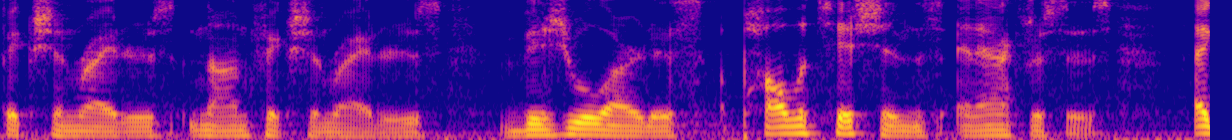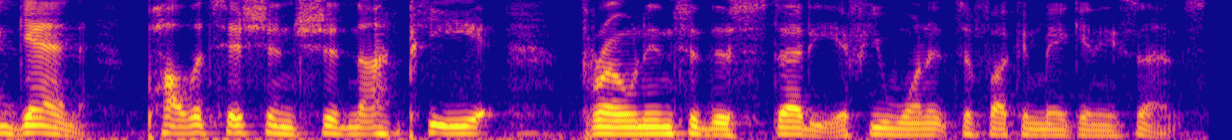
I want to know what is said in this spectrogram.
fiction writers, nonfiction writers, visual artists, politicians, and actresses. Again, politicians should not be thrown into this study if you want it to fucking make any sense.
